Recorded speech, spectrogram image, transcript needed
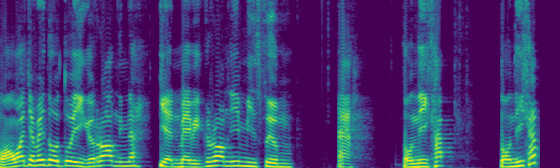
หวังว่าจะไม่โดนตัวอีกรอบนึงนะ เปลี่ยนแมปอีกรอบนี้มีซึม อะ ตรงนี้ครับ ตรงนี้ครับ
